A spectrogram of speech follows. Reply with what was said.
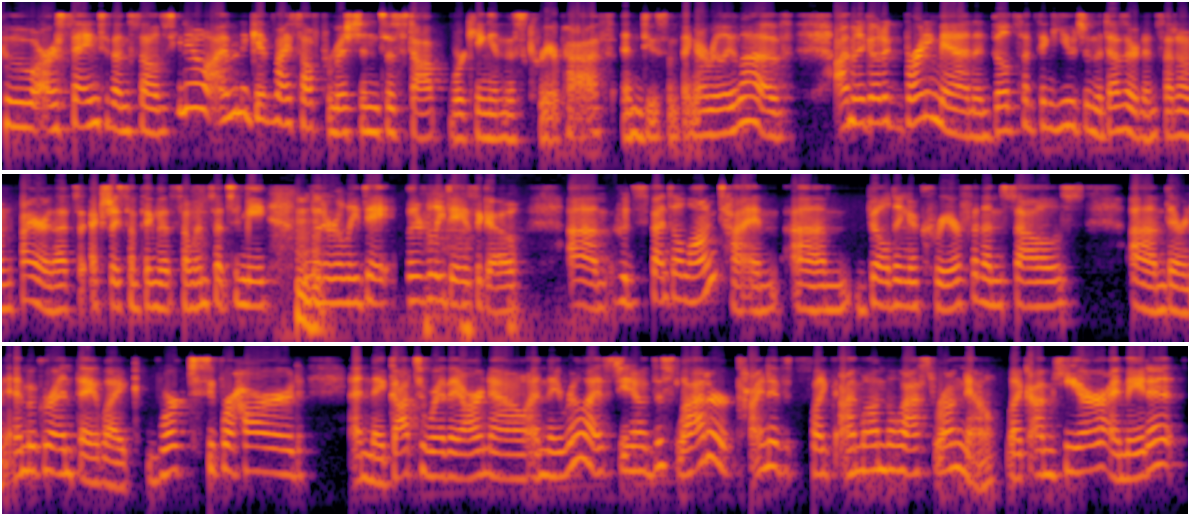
who are saying to themselves, you know, I'm going to give myself permission to stop working in this career path and do something I really love. I'm going to go to Burning Man and build something huge in the desert and set it on fire. That's actually something that someone said to me literally day, literally days ago, um, who'd spent a long time um, building a career for themselves. Um, they're an immigrant. They like worked super hard and they got to where they are now. And they realized, you know, this ladder kind of, it's like I'm on the last rung now. Like I'm here, I made it,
